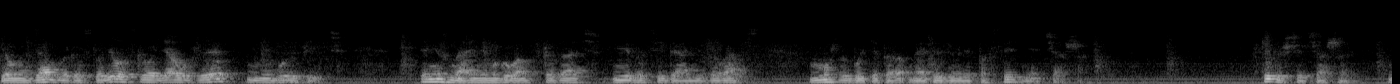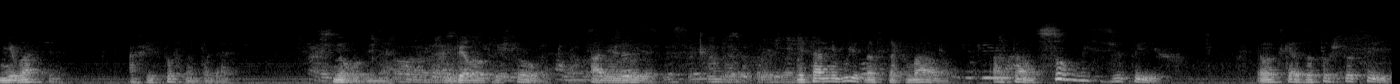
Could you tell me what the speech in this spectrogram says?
И он взял, благословил сказал, я уже не буду пить. Я не знаю, не могу вам сказать ни за себя, ни за вас. Может быть, это на этой земле последняя чаша. Следующая чаша не Вася, а Христос нам подаст. Снова вина. Белого Христова. Аллилуйя. И там не будет нас так мало, а там сонмы святых. И он скажет, за то, что ты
